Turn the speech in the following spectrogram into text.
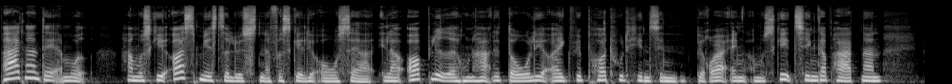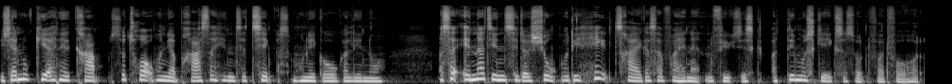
Partneren derimod har måske også mistet lysten af forskellige årsager, eller oplevet, at hun har det dårligt og ikke vil påtute hende sin berøring, og måske tænker partneren, hvis jeg nu giver hende et kram, så tror hun, jeg presser hende til ting, som hun ikke overgår lige nu. Og så ender de i en situation, hvor de helt trækker sig fra hinanden fysisk, og det er måske ikke så sundt for et forhold.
